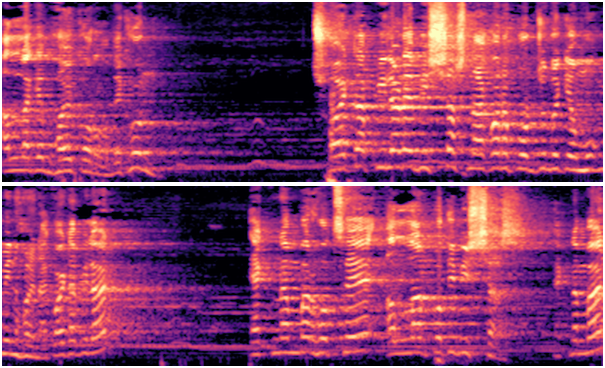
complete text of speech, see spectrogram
আল্লাহকে ভয় করো। দেখুন, ছয়টা পিলারে বিশ্বাস না করা পর্যন্ত কেউ মুমিন হয় না। কয়টা পিলার? এক নাম্বার হচ্ছে আল্লাহর প্রতি বিশ্বাস। এক নাম্বার,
